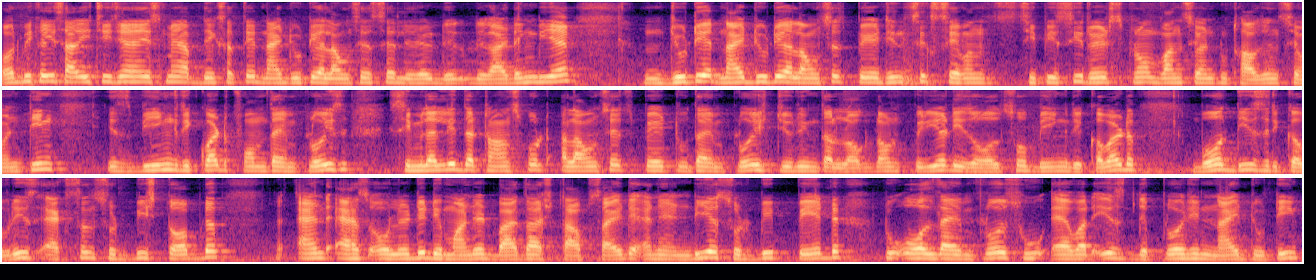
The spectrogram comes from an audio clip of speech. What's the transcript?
और भी कई सारी चीज़ें हैं इसमें। आप देख सकते हैं नाइट ड्यूटी अलाउंसेस से रिगार्डिंग भी है। Duty night duty allowances paid in six seven C P C rates from one seven two thousand seventeen is being required from the employees. Similarly, the transport allowances paid to the employees during the lockdown period is also being recovered. Both these recoveries actions should be stopped and as already demanded by the staff side, an NDA should be paid to all the employees whoever is deployed in night duty,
